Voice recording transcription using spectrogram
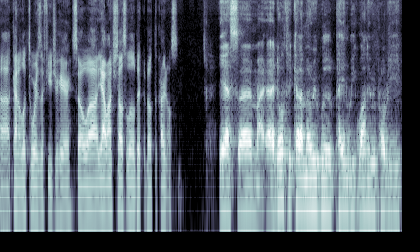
uh, kind of look towards the future here. So, uh, yeah, why don't you tell us a little bit about the Cardinals? Yes, um, I, I, don't think Murray will play in week one. He will probably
